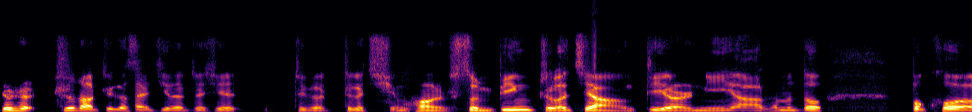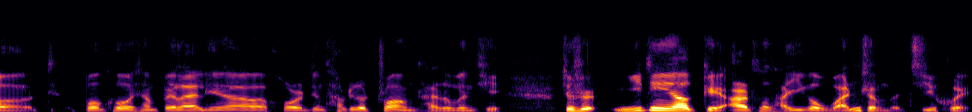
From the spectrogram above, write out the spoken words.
就是知道这个赛季的这些这个这个情况，损兵折将，蒂尔尼啊，他们都包括包括像贝莱林啊、霍尔丁，他们这个状态的问题，就是一定要给阿尔特塔一个完整的机会，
